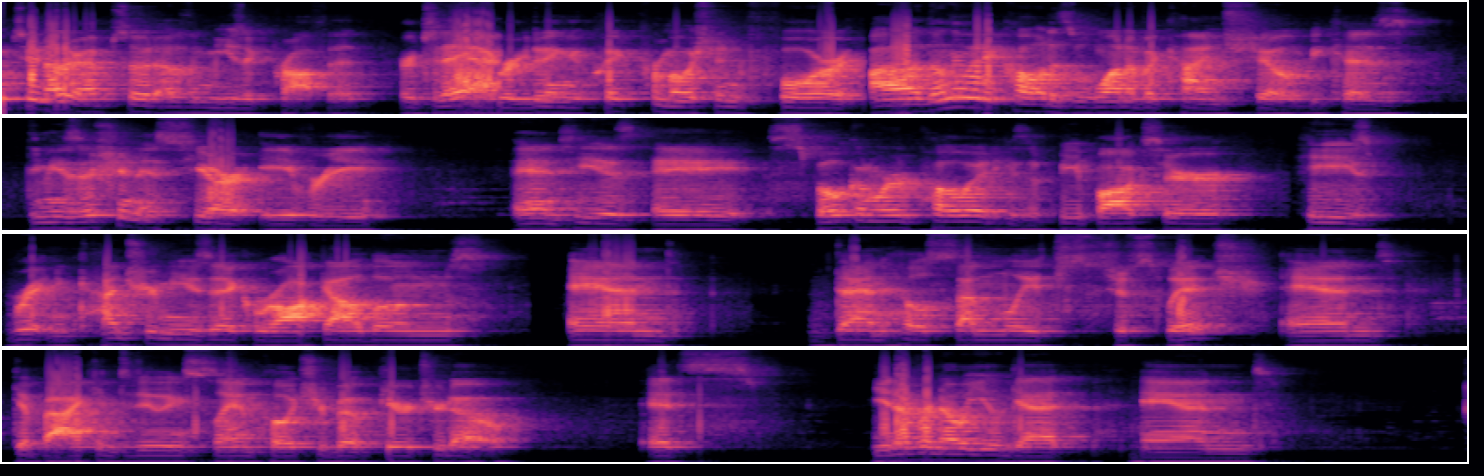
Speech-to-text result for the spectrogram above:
welcome to another episode of The Music Prophet. For today, we're doing a quick promotion for uh, the only way to call it is one of a kind show because the musician is C.R. Avery, and he is a spoken word poet. He's a beatboxer. He's written country music, rock albums, and then he'll suddenly just switch and get back into doing slam poetry about Pierre Trudeau. It's you never know what you'll get, and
